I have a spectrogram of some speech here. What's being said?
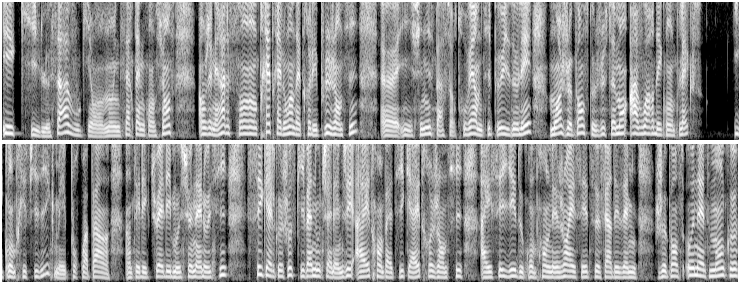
et qui le savent ou qui en ont une certaine conscience, en général sont très très loin d'être les plus gentils. ils finissent par se retrouver un petit peu isolés. Moi, je pense que justement avoir des complexes y compris physique, mais pourquoi pas intellectuel, émotionnel aussi, c'est quelque chose qui va nous challenger à être empathique, à être gentil, à essayer de comprendre les gens, à essayer de se faire des amis. Je pense honnêtement que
